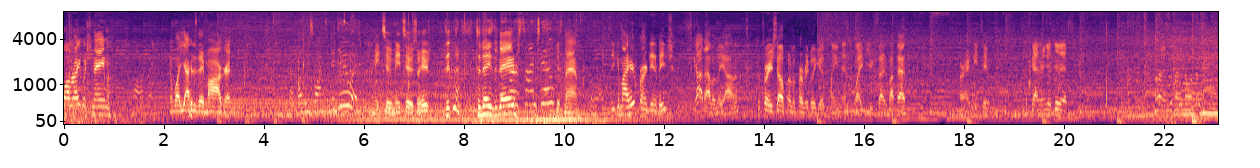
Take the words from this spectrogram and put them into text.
all right. What's your name? Margaret. And what you here today, Margaret? I've always wanted to do it. Me too, me too. So here's today's the day. first time too? Yes, ma'am. So you come out here, Fernandina Beach, skydive on the island to throw yourself out of a perfectly good plane and flight. You excited about that? All right, me too. Let's get here and go do this. All right, somebody go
